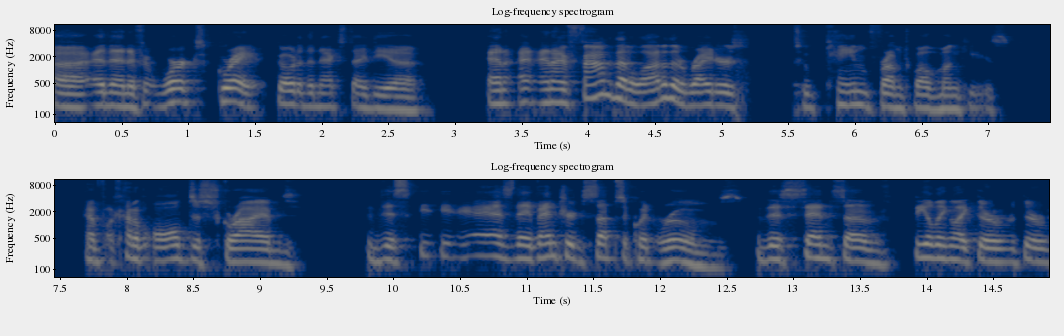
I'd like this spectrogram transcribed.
uh, and then if it works, great, go to the next idea. And and I found that a lot of the writers who came from Twelve Monkeys have kind of all described this as they've entered subsequent rooms this sense of feeling like they're they're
